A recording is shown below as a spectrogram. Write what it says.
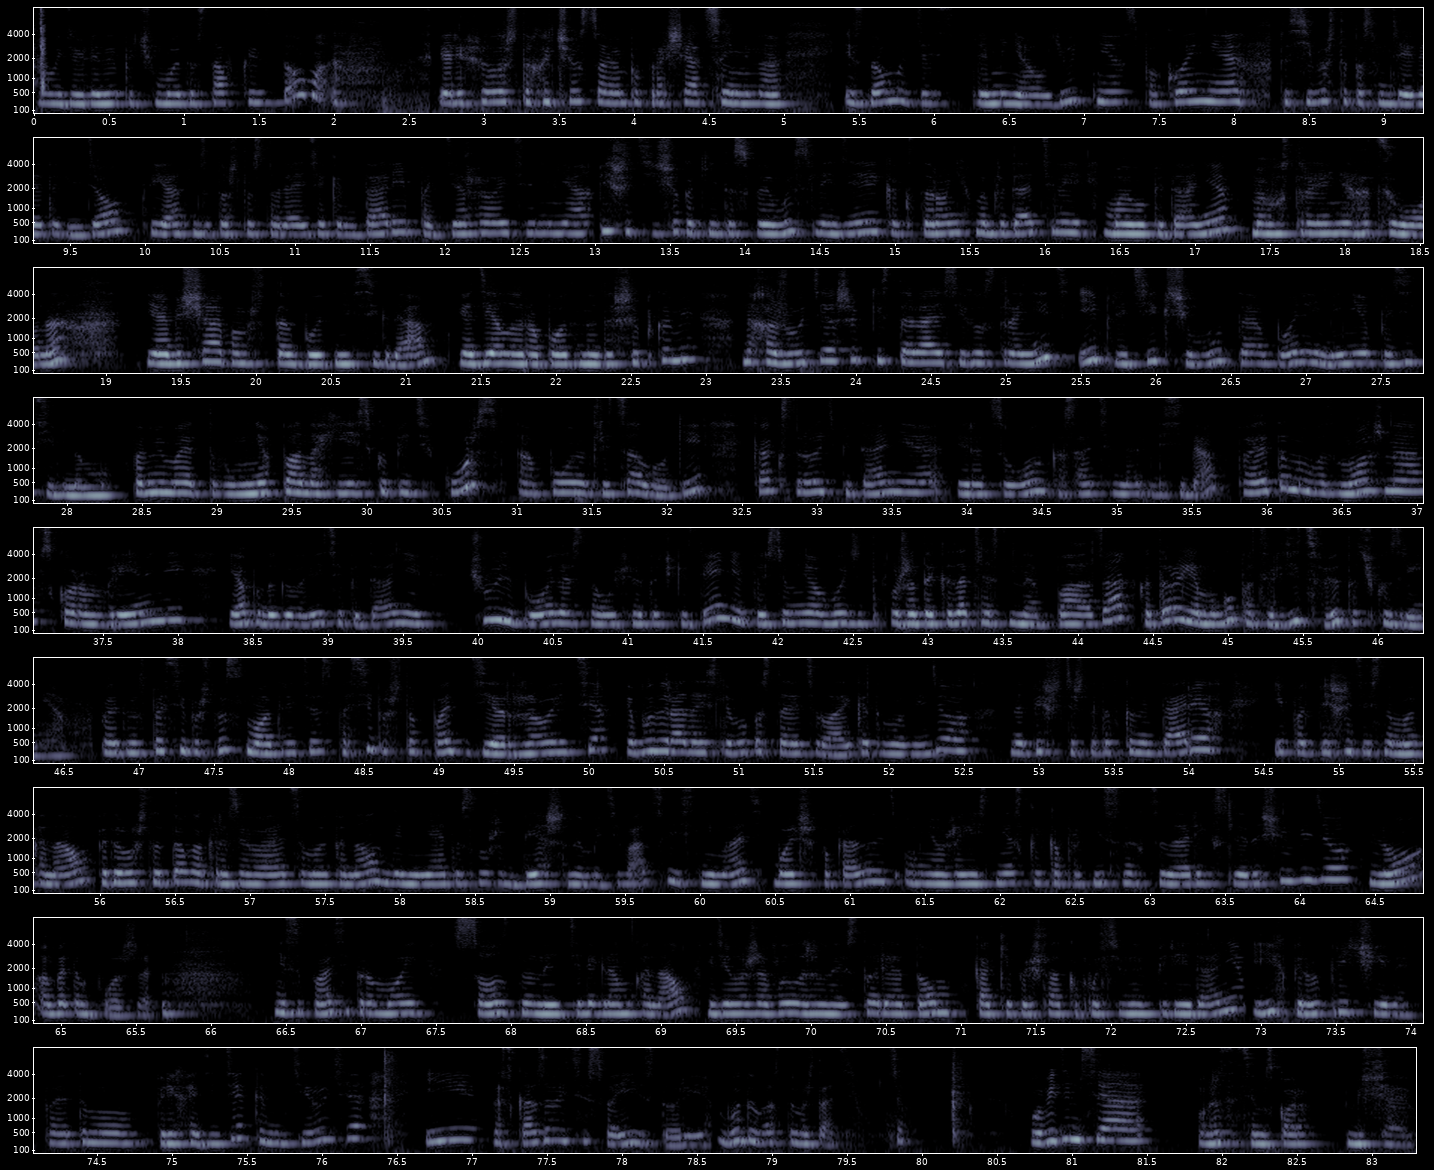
Вы удивлены, почему это ставка из дома? Я решила, что хочу с вами попрощаться именно из дома. Здесь для меня уютнее, спокойнее. Спасибо, что посмотрели это видео. Приятно за то, что оставляете комментарии, поддерживаете меня. Пишите еще какие-то свои мысли, идеи, как сторонних наблюдателей моего питания, моего строения рациона. Я обещаю вам, что так будет не всегда. Я делаю работу над ошибками, нахожу эти ошибки, стараюсь их устранить и прийти к чему-то более-менее позитивному. Помимо этого, у меня в планах есть купить курс по нутрициологии, как строить питание и рацион касательно для себя. Поэтому, возможно, в скором времени я буду говорить о питании чуть более с научной точки зрения, то есть у меня будет уже доказательственная база, в которой я могу подтвердить свою точку зрения. Поэтому спасибо, что смотрите, спасибо, что поддерживаете. Я буду рада, если вы поставите лайк этому видео, напишите что-то в комментариях и подпишитесь на мой канал, потому что то, как развивается мой канал, для меня это служит бешеной мотивацией снимать, больше показывать. У меня уже есть несколько прописанных сценариев к следующим видео, но об этом позже. Не забывайте про мой созданный телеграм-канал, где уже выложена история о том, как я пришла к компульсивным перееданиям и их первопричины. Поэтому переходите, комментируйте и рассказывайте свои истории. Буду вас там ждать. Все. Увидимся уже совсем скоро, обещаю.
